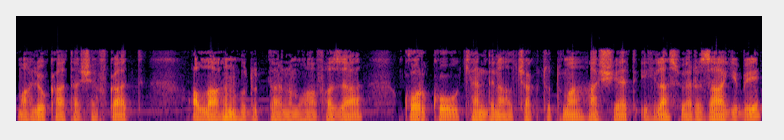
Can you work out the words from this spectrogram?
mahlukata şefkat, Allah'ın hudutlarını muhafaza, korku, kendini alçak tutma, haşyet, ihlas ve rıza gibi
